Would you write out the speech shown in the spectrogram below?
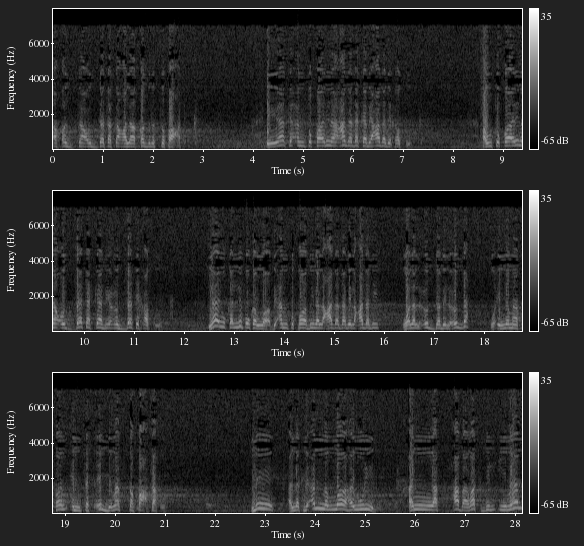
أخذت عدتك على قدر استطاعتك. إياك أن تقارن عددك بعدد خصمك. أو تقارن عدتك بعدة خصمك. لا يكلفك الله بأن تقابل العدد بالعدد ولا العدة بالعدة وإنما قال أن تسعد بما استطعته. ليه؟ قال لك لأن الله يريد أن يصحب ركب الإيمان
